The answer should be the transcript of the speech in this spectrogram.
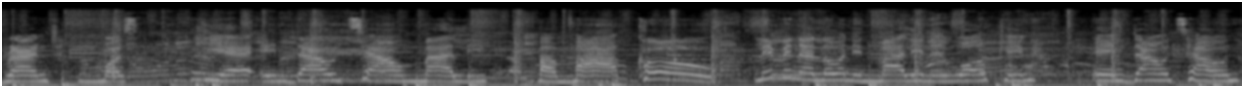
Grand Mosque here in downtown Mali, Bamako. Living alone in Mali and walking in downtown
